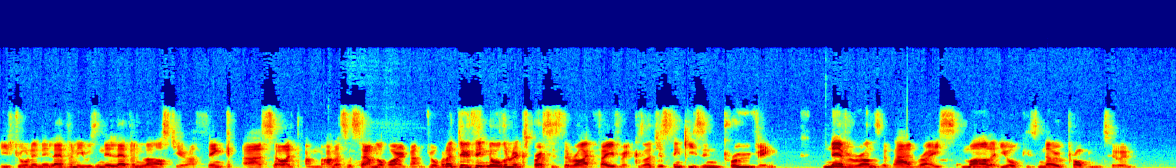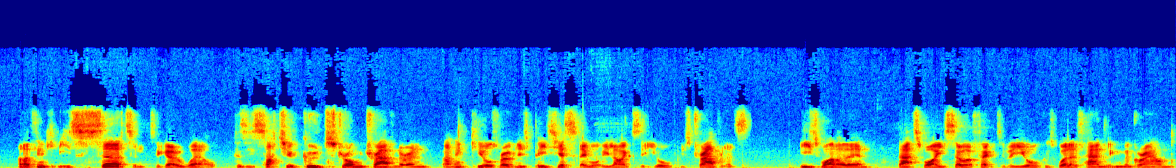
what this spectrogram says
He's drawn in 11. He was in 11 last year, I think. Uh, so I, am as I say, I'm not worried about the draw. But I do think Northern Express is the right favourite because I just think he's improving. Never runs a bad race. A mile at York is no problem to him. And I think he's certain to go well because he's such a good, strong traveller. And I think Keels wrote in his piece yesterday what he likes at York is travellers. He's one of them that's why he's so effective at York as well as handling the ground.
